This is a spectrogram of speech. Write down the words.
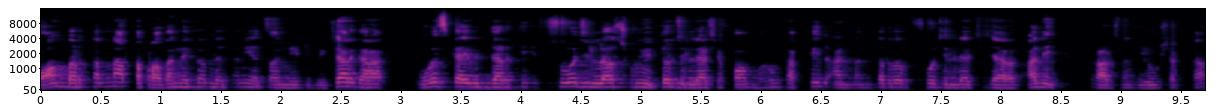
फॉर्म भरताना आता प्राधान्यक्रम देताना याचा नीट विचार करा. उगच काही विद्यार्थी स्वजिल्हा सोडून इतर जिल्ह्याचे फॉर्म भरून टाकतील आणि नंतर जर स्वजिल्ह्याची जाहिरात आली तर अडचणीत येऊ शकता.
